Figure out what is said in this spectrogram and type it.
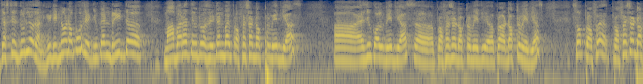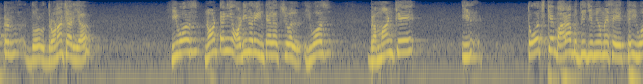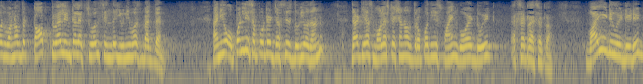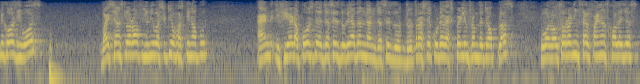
Justice Duryodhan. He did not oppose it. You can read the Mahabharata, it was written by Professor Dr. Vedvyas, uh, as you call Vedvyas, uh, Professor Dr. Vedvyas. Uh, Dr. Vedvyas. So, Prof Professor Dr. Dronacharya, he was not any ordinary intellectual, he was ब्रह्मांड के टोच के 12 बुद्धिजीवियों में से एक थे। He was one of the top 12 intellectuals in the universe back then and you openly supported justice Duryodhan that yes molestation of Draupadi is fine go ahead do it etcetera etcetera why do it did it because he was vice chancellor of university of Hastinapur and if you had oppose justice Duryodhan then justice Dhritarashtra could have expelled in from the job plus you was also running self finance colleges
